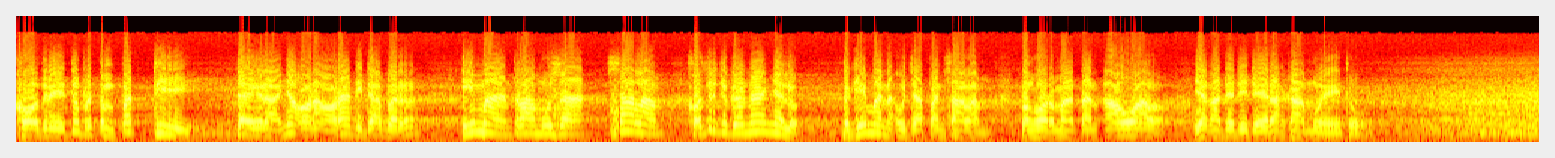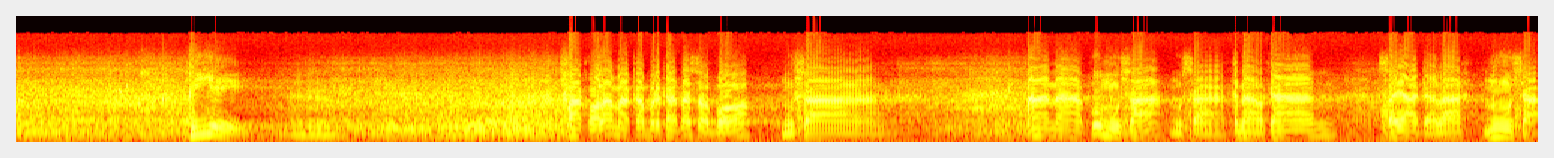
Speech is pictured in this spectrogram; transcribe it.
Khidr itu bertempat di daerahnya orang-orang yang tidak beriman. Telah Musa salam, Khidr juga nanya loh, bagaimana ucapan salam, penghormatan awal yang ada di daerah kamu itu? Piye? Fakola maka berkata sopo? Musa. Anakku Musa. Musa kenalkan saya adalah Musa.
